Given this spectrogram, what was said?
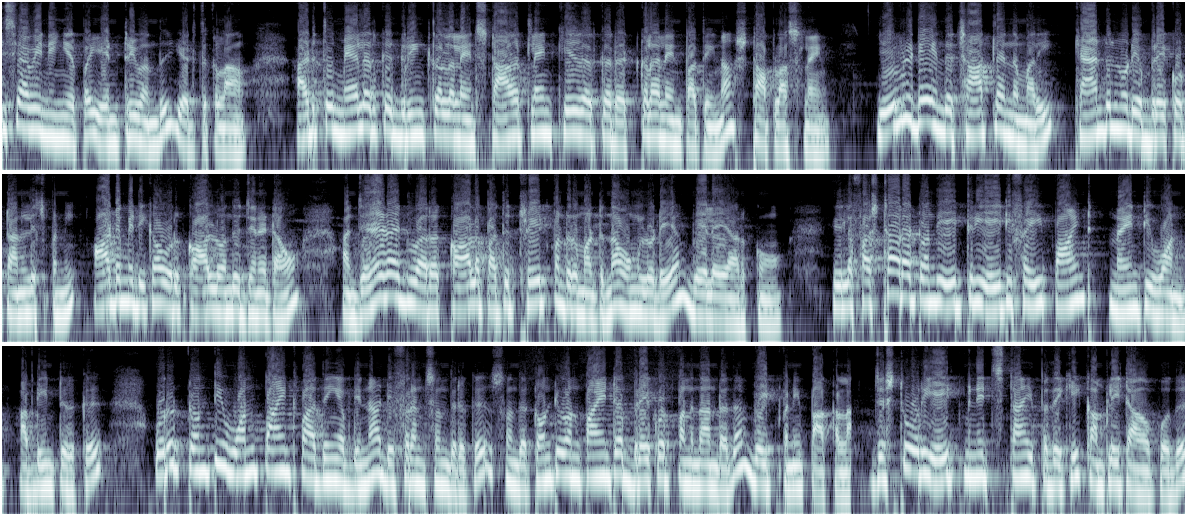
ஈஸியாகவே நீங்கள் இப்போ என்ட்ரி வந்து எடுத்துக்கலாம். அடுத்து மேலே இருக்க green colour line start line கீழே இருக்க ரெட் கலர் லைன் பார்த்தீங்கன்னா ஸ்டாப் லாஸ் லைன் எவ்ரிடே இந்த சார்ட்ல இந்த மாதிரி கேண்டலினுடைய பிரேக் அவுட் அனலைஸ் பண்ணி ஆட்டோமேட்டிக்காக ஒரு கால் வந்து ஜெனரேட் ஆகும். அந்த ஜெனரேட் ஆகிட்டு வர காலை பார்த்து ட்ரேட் பண்ணுறது மட்டும்தான் உங்களுடைய வேலையாக இருக்கும். இதில் ஃபர்ஸ்ட் டாரட் வந்து eight three eighty five point ninety one அப்படின்ட்டு இருக்கு. ஒரு டுவெண்ட்டி ஒன் பாயிண்ட் பார்த்தீங்க அப்படின்னா டிஃபரன்ஸ் வந்து இருக்கு. ஸோ இந்த டுவெண்ட்டி ஒன் பாயிண்ட்டை பிரேக் அவுட் பண்ணுதான்றதை வெயிட் பண்ணி பார்க்கலாம். ஜஸ்ட் ஒரு எயிட் மினிட்ஸ் தான் இப்போதைக்கு கம்ப்ளீட் ஆக போகுது.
